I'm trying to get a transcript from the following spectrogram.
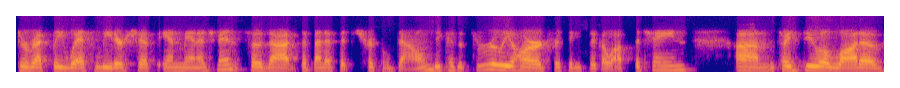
directly with leadership and management so that the benefits trickle down because it's really hard for things to go up the chain. Um, so I do a lot of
